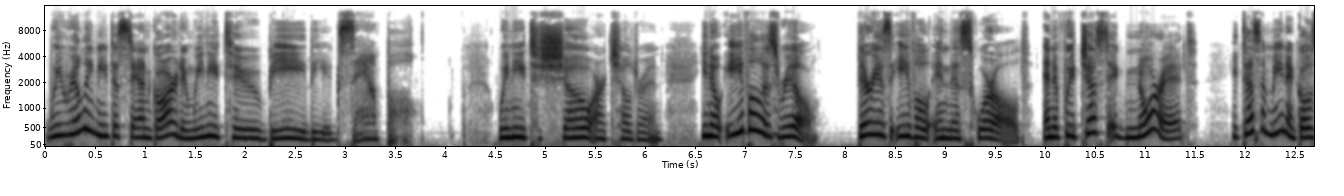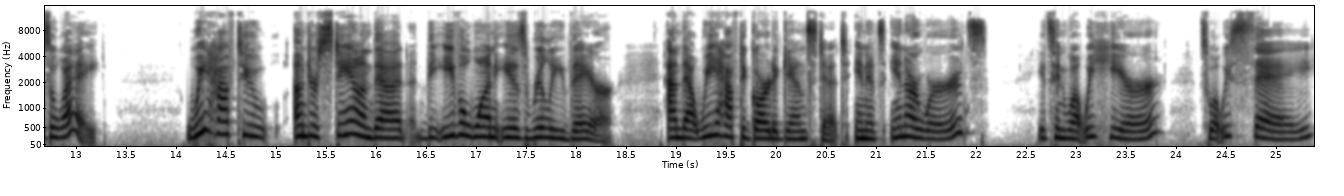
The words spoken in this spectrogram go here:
we really need to stand guard and we need to be the example. We need to show our children. You know, evil is real. There is evil in this world. And if we just ignore it, it doesn't mean it goes away. We have to understand that the evil one is really there and that we have to guard against it. And it's in our words, it's in what we hear, it's what we say.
